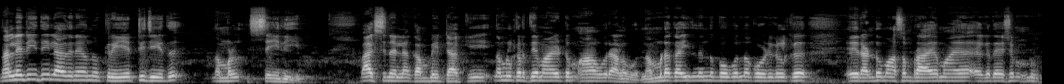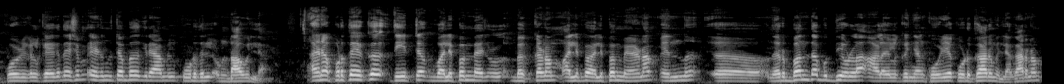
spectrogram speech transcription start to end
നല്ല രീതിയിൽ അതിനെ ഒന്ന് ക്രിയേറ്റ് ചെയ്ത് നമ്മൾ സെയിൽ ചെയ്യും. വാക്സിൻ എല്ലാം കംപ്ലീറ്റ് ആക്കി നമ്മൾ കൃത്യമായിട്ടും ആ ഒരു അളവ്. നമ്മുടെ കയ്യിൽ നിന്ന് പോകുന്ന കോഴികൾക്ക് രണ്ടു മാസം പ്രായമായ ഏകദേശം കോഴികൾക്ക് ഏകദേശം എഴുന്നൂറ്റമ്പത് ഗ്രാമിൽ കൂടുതൽ ഉണ്ടാവില്ല. അതിനപ്പുറത്തേക്ക് തീറ്റ വലിപ്പം വെക്കണം അല്ലെങ്കിൽ വലിപ്പം വേണം എന്ന് നിർബന്ധ ബുദ്ധിയുള്ള ആളുകൾക്ക് ഞാൻ കോഴിയെ കൊടുക്കാറുമില്ല. കാരണം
